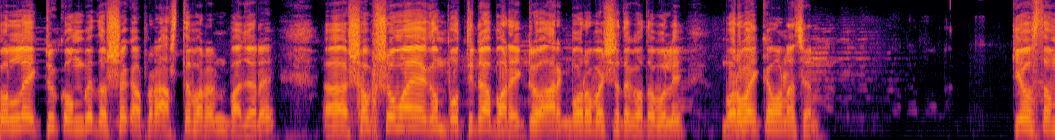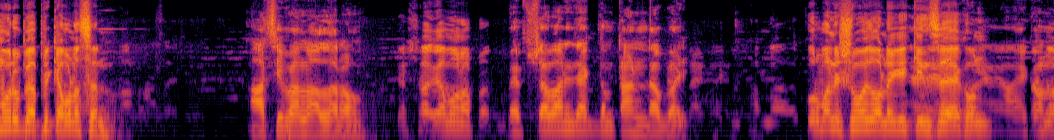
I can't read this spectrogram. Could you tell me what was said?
করলে একটু কমবে। দর্শক আপনারা আসতে পারেন বাজারে। সব সময় এখন প্রতিটা পারে একটু আর বড় ভাইয়ের সাথে কথা বলি। বড় ভাই কেমন আছেন? কি অবস্থা মুরব্বী আপনি কেমন আছেন? আছি ভালো আল্লাহ রহম ব্যবসা কেমন আপনার? ব্যবসা বাণিজ্য একদম ঠান্ডা ভাই। কোরবানির সময় তো অনেকে কিনছে এখন। হ্যাঁ, এখনও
